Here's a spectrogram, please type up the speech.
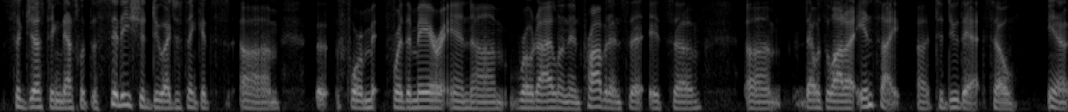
suggesting that's what the city should do. I just think it's um, uh, for for the mayor in um, Rhode Island and Providence that it's uh, um, that was a lot of insight uh, to do that. So you know,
